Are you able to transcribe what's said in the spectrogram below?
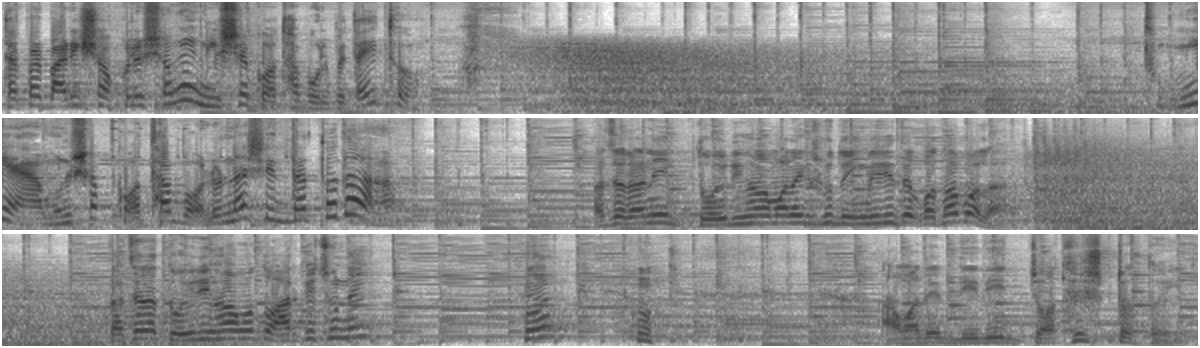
তারপর বাড়ির সকলের সঙ্গে ইংলিশে কথা বলবে তাই তো? তুমি এমন সব কথা বলো না সিদ্ধার্থদা। আচ্ছা রানী তৈরি হওয়া মানে শুধু ইংরেজিতে কথা বলা? তাছাড়া তৈরি হওয়ার মতো আর কিছু নেই? হুম? আমাদের দিদি যথেষ্ট তৈরি।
